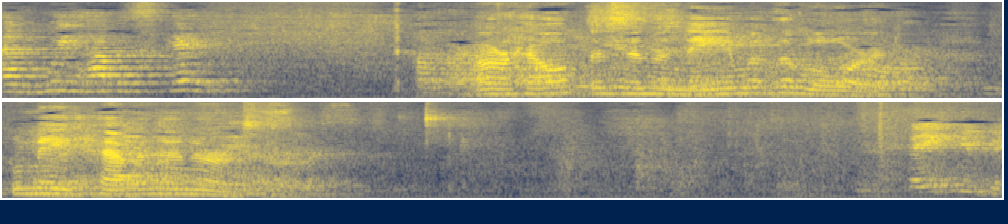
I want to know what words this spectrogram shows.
and we have escaped. Our help is in the name of the Lord who made heaven and earth. Thank you,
